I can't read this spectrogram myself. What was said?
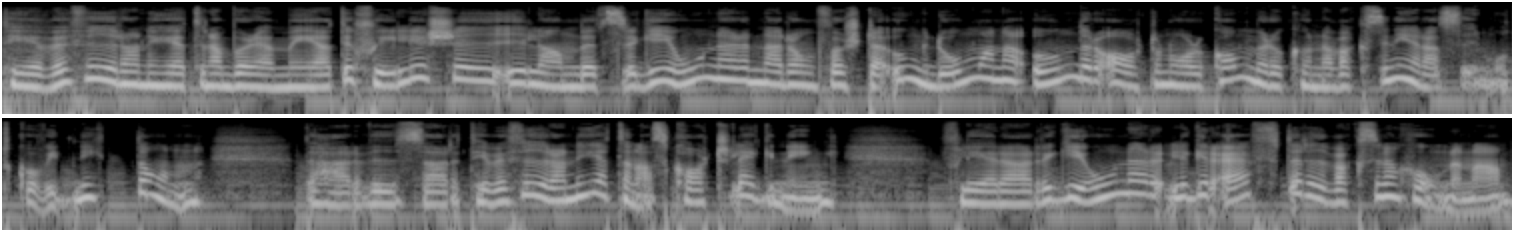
TV4-nyheterna börjar med att det skiljer sig i landets regioner när de första ungdomarna under 18 år kommer att kunna vaccinera sig mot covid-19. Det här visar TV4-nyheternas kartläggning. Flera regioner ligger efter i vaccinationerna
